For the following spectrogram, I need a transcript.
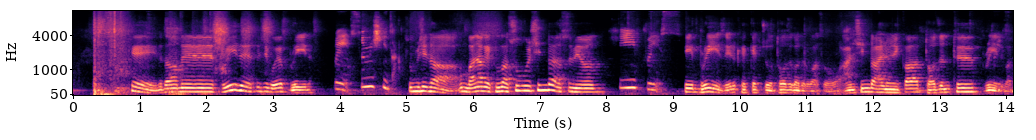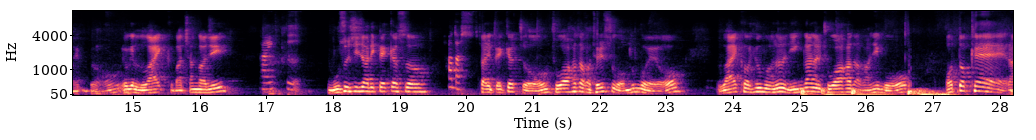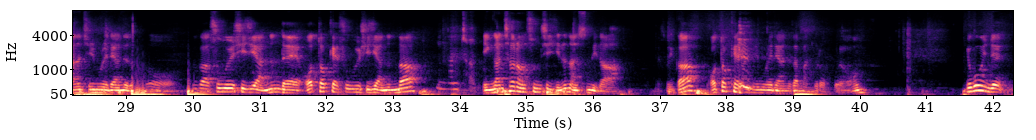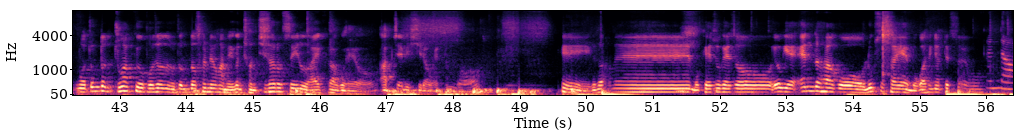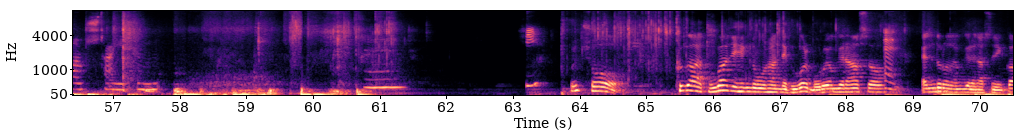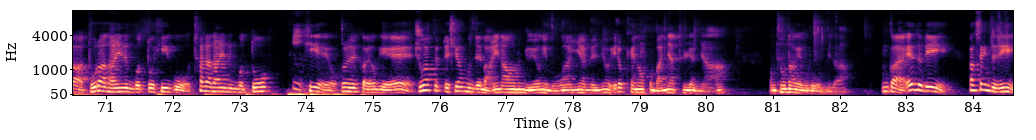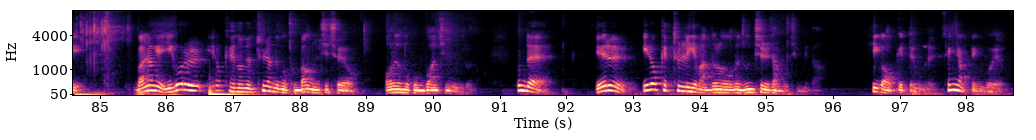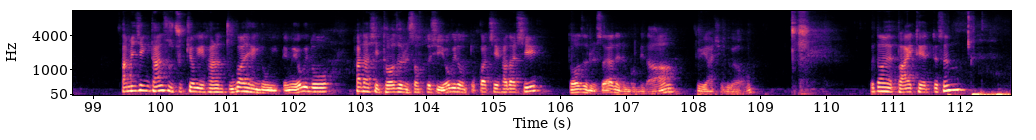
오케이. 그 다음에 breathe의 뜻이 뭐예요? breathe. breathe. 숨 쉬다. 숨 쉬다. 그럼 만약에 그가 숨을 쉰다였으면 he breathes. he breathes 이렇게 했겠죠. does가 들어가서 안 쉰다 하려니까 doesn't breathe가 됐고요. 여기 like 마찬가지 like. 무슨 시 자리 뺏겼어? 하다시. 자리 뺏겼죠. 좋아하다가 될 수가 없는 거예요. like a human은 인간을 좋아하다가 아니고 어떻게? 라는 질문에 대한 대답으로 그가 숨을 쉬지 않는데 어떻게 숨을 쉬지 않는다? 인간처럼. 인간처럼 숨 쉬지는 않습니다. 됐습니까? 어떻게 질문에 대한 대답 만들었고요. 요거 이제 뭐 좀 더 중학교 버전으로 좀 더 설명하면 이건 전치사로 쓰인 like라고 해요. 앞제비 씨라고 했던 거. 오케이. 그 다음에 뭐 계속해서 여기에 and하고 looks 사이에 뭐가 생략됐어요? and our 사이. 음. and he 그렇죠. 그가 두 가지 행동을 하는데 그걸 뭐로 연결해놨어? and 엔드로 연결해놨으니까 돌아다니는 것도 히고 찾아다니는 것도 히예요. 그러니까 여기에 중학교 때 시험 문제 많이 나오는 유형이 뭐가 있냐면요. 이렇게 해놓고 맞냐 틀렸냐 엄청나게 물어봅니다. 그러니까 애들이 학생들이 만약에 이거를 이렇게 해놓으면 틀렸는 거 금방 눈치채요. 어느 정도 공부한 친구들은. 근데 얘를 이렇게 틀리게 만들어 놓으면 눈치를 잘못 챕니다. 히가 없기 때문에 생략된 거예요. 3인칭 단수 주격이 하는 두 가지 행동이기 때문에 여기도 하다시 더즈를 썼듯이 여기도 똑같이 하다시 does를 써야 되는 겁니다. 주의하시고요. 그 다음에 bite의 뜻은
